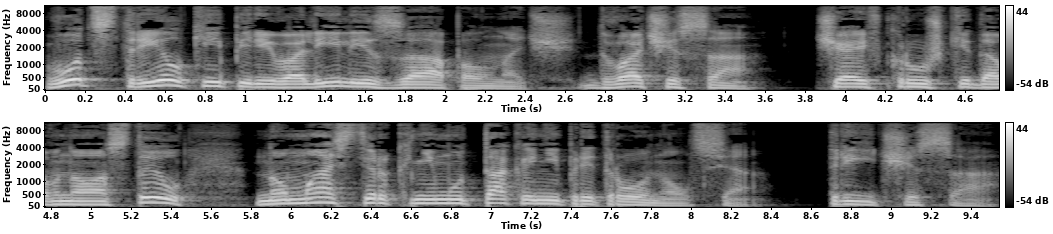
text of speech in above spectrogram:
Вот стрелки перевалили за полночь, два часа. Чай в кружке давно остыл, но мастер к нему так и не притронулся. Три часа.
